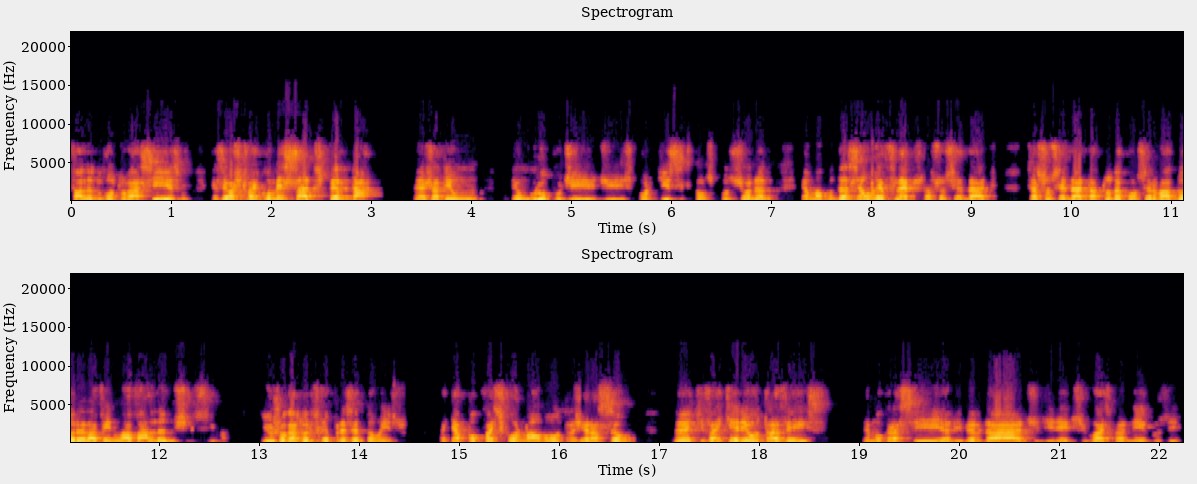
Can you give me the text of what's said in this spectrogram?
falando contra o racismo. Quer dizer, eu acho que vai começar a despertar. Né? Já tem um, tem um grupo de, de esportistas que estão se posicionando. É uma mudança, é um reflexo da sociedade. Se a sociedade está toda conservadora, ela vem num avalanche em cima. E os jogadores representam isso. Daqui a pouco vai se formar uma outra geração né, que vai querer outra vez democracia, liberdade, direitos iguais para negros e,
